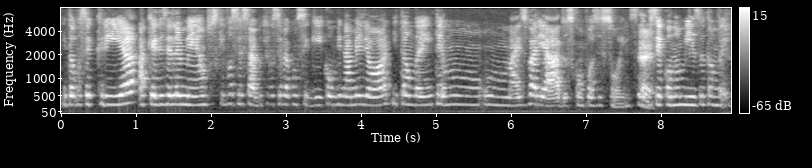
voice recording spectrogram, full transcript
Então você cria aqueles elementos que você sabe que você vai conseguir combinar melhor e também ter um, um mais variadas composições. Então é. você economiza também.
